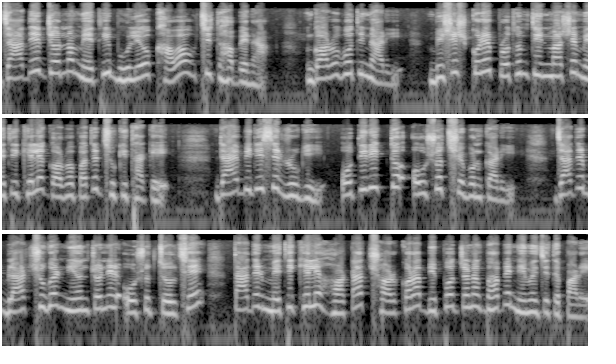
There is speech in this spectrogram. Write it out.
যাদের জন্য মেথি ভুলেও খাওয়া উচিত হবে না। গর্ভবতী নারী বিশেষ করে প্রথম তিন মাসে মেথি খেলে গর্ভপাতের ঝুঁকি থাকে। ডায়াবেটিসের রোগী, অতিরিক্ত ঔষধ সেবনকারী, যাদের ব্লাড সুগার নিয়ন্ত্রণের ওষুধ চলছে, তাদের মেথি খেলে হঠাৎ শর্করা বিপজ্জনকভাবে নেমে যেতে পারে।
